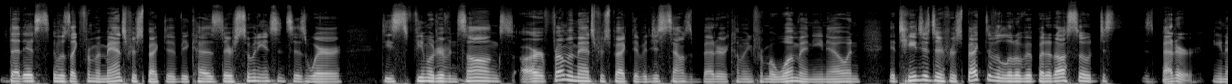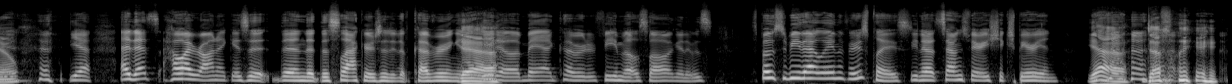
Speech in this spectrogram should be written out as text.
that it's it was like from a man's perspective because there's so many instances where these female driven songs are from a man's perspective it just sounds better coming from a woman you know and it changes their perspective a little bit but it also just is better you know? Yeah. And that's how ironic is it then that the slackers ended up covering it Yeah. you know a man covered a female song and it was supposed to be that way in the first place. You know it sounds very shakespearean. Yeah definitely.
